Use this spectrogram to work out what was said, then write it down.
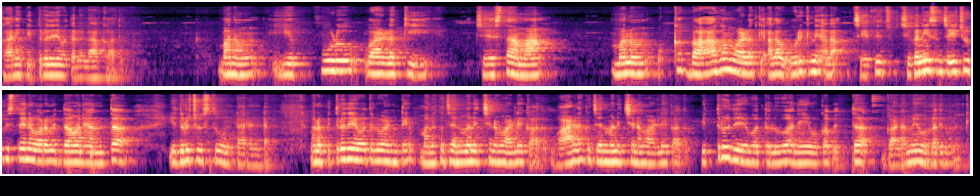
కానీ పితృదేవతలలా కాదు. మనం ఎప్పుడు వాళ్ళకి చేస్తామా? మనం ఒక్క భాగం వాళ్ళకి అలా ఊరికి అలా చేతి చికనీసం చేయి చూపిస్తేనే వరం ఇద్దామని అంతా ఎదురు చూస్తూ ఉంటారంట. మన పితృదేవతలు అంటే మనకు జన్మనిచ్చిన వాళ్ళే కాదు వాళ్ళకు జన్మనిచ్చిన వాళ్ళే కాదు. పితృదేవతలు అనే ఒక పెద్ద గణమే ఉన్నది మనకి.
